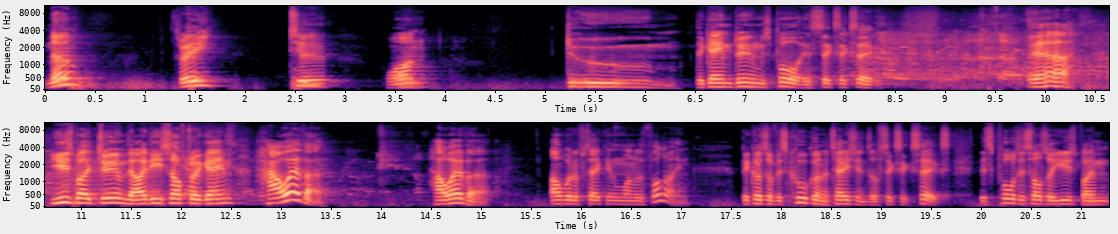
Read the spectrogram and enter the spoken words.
No? Three, Two, two, one. Doom. The game Doom's port is 666. Yeah. Used by Doom, the ID software game. However, however, I would have taken one of the following. Because of its cool connotations of 666, this port is also used by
